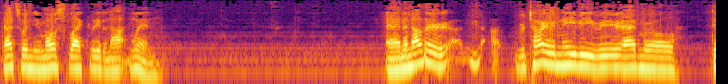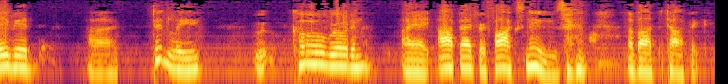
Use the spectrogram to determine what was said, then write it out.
that's when you're most likely to not win. And another uh, retired Navy Rear Admiral David uh, co-wrote an op-ed for Fox News about the topic.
